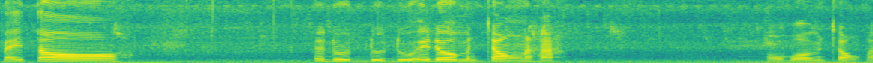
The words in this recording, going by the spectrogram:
ไปต่อ แล้วดูดูดูไอโดมันจ้องนะคะโหบอมันจ้องไป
